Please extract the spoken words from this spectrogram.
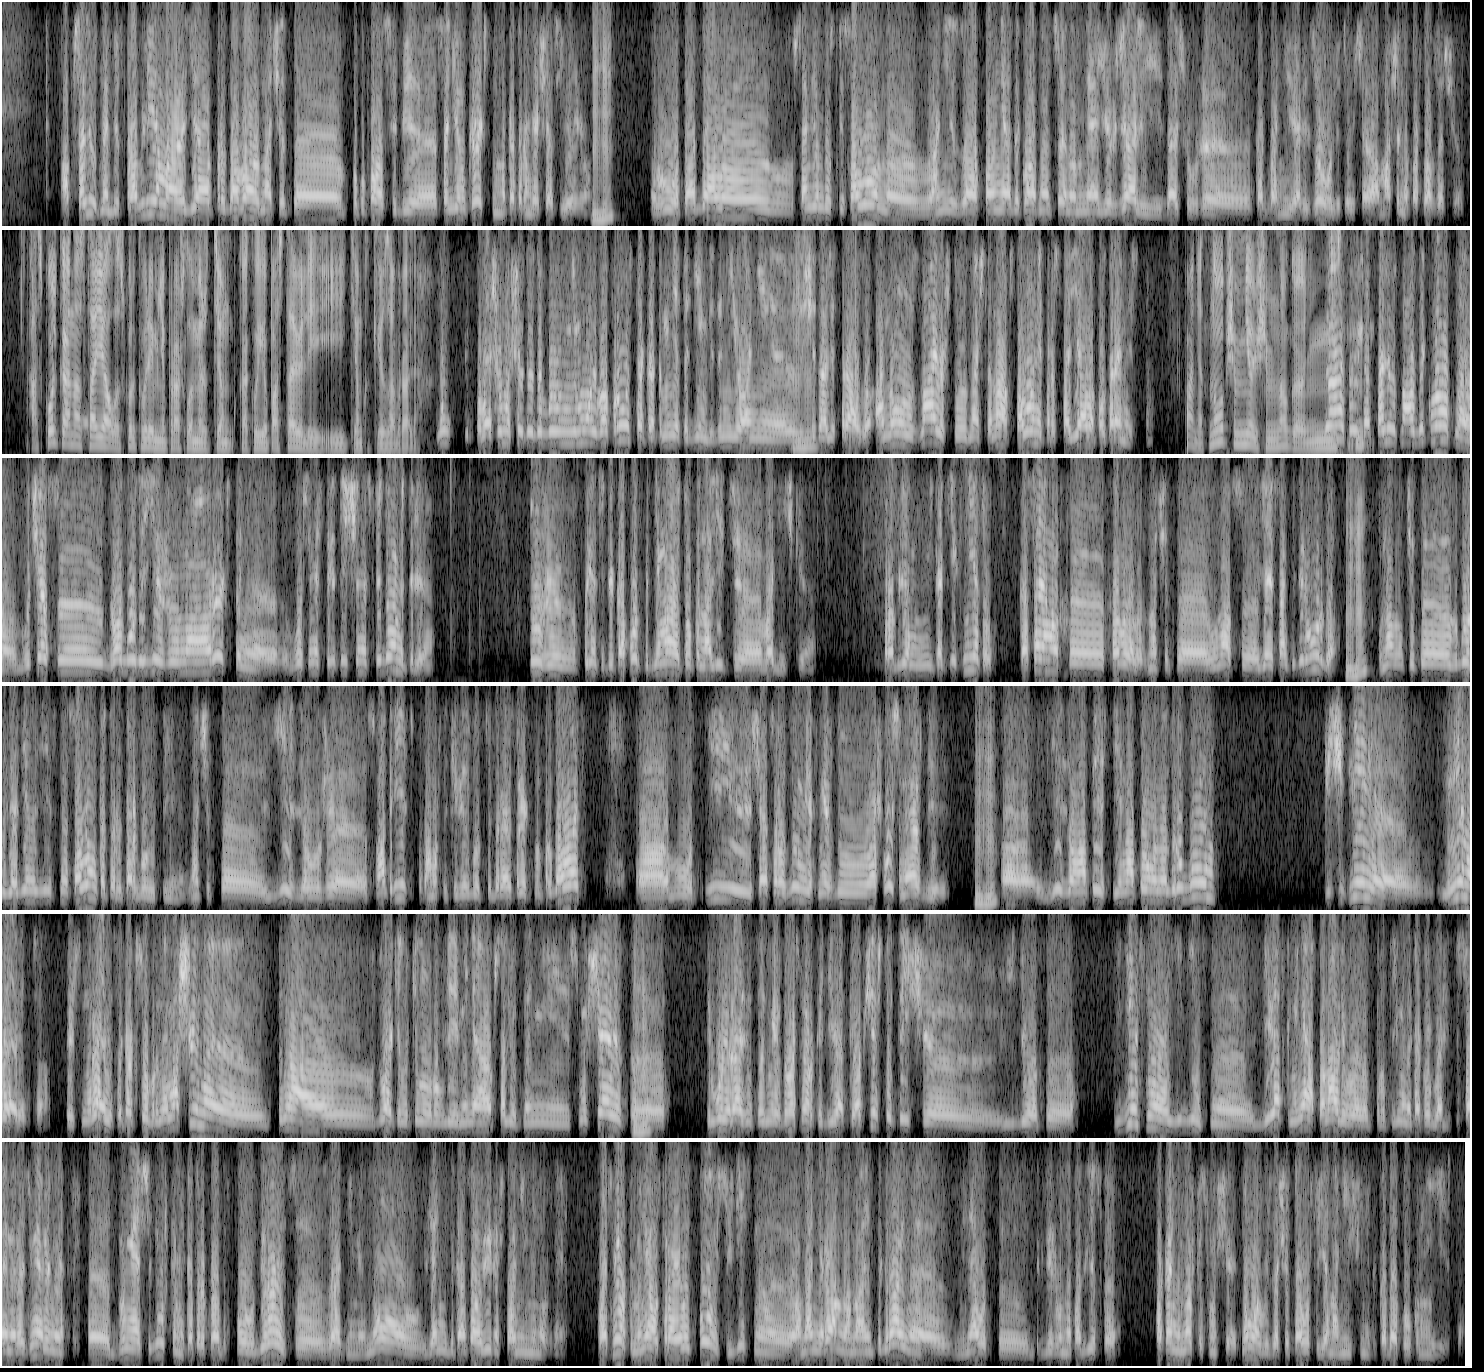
Абсолютно без проблем. Я продавал, значит, э, покупал себе Саньон Крэкстон, на котором я сейчас езжу. Угу. Вот, отдал э, в Саньондовский салон, э, они за вполне адекватную цену у меня ее взяли, и дальше уже как бы они реализовывали, то есть а машина пошла в зачет. А сколько она стояла, сколько времени прошло между тем, как вы ее поставили, и тем, как ее забрали? Ну, по большому счету, это был не мой вопрос, так как мне-то деньги за нее они mm-hmm. засчитали сразу. А ну, знаю, что, значит, она в салоне простояла полтора месяца. Понятно. Ну, в общем, не очень много. Да, не... то есть абсолютно адекватно. Вот сейчас э, два года езжу на Рекстоне, 83 тысячи на спидометре. Тоже, в принципе, капот поднимаю только налить э, водички. Проблем никаких нету. Касаемо э, Хавела, значит, э, у нас, э, я из Санкт-Петербурга, uh-huh. у нас, значит, э, в городе один единственный салон, который торгует ими, значит, э, ездил уже смотреть, потому что через год собираюсь Рексом продавать, э, вот, и сейчас в раздумьях между H8 и H9. Uh-huh. Э, ездил на тесте и на том, и на другом, впечатление мне нравится. То есть нравится, как собранная машина. Цена в 2 кило рублей меня абсолютно не смущает. Mm-hmm. Тем более разница между восьмеркой и девяткой вообще 100 тысяч э, идет. Единственное, единственное, девятка меня останавливает, вот именно, как вы говорите, своими размерами, э, двумя сидушками, которые, правда, в пол убираются задними, но я не до конца уверен, что они мне нужны. Восьмерка меня устраивает полностью. Единственное, она не рамная, она интегральная. Меня вот э, интегрированная подвеска пока немножко смущает. Ну, может быть, за счет того, что я на ней еще никогда толком не ездил.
